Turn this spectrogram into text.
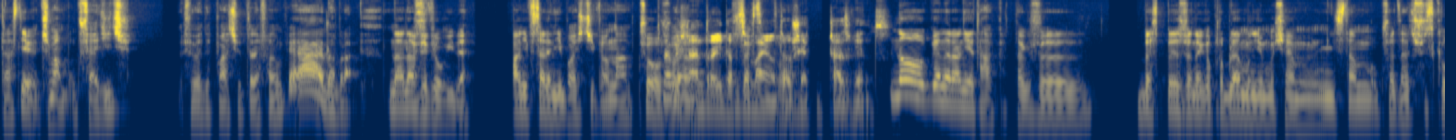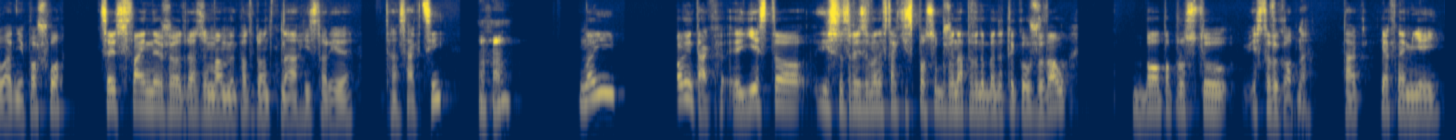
teraz nie wiem, czy mam uprzedzić, że będę płacił telefonem. Mówię, a dobra, na, na żywioł idę. Pani wcale nie była zdziwiona. Przyłożyłem. No wiesz, Androidowcy mają to już jakiś czas, więc... No, generalnie tak. Także bez, bez żadnego problemu nie musiałem nic tam uprzedzać. Wszystko ładnie poszło. Co jest fajne, że od razu mamy podgląd na historię transakcji. Mhm. No i Powiem tak, jest to, jest to zrealizowane w taki sposób, że na pewno będę tego używał, bo po prostu jest to wygodne. Tak? Jak najmniej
